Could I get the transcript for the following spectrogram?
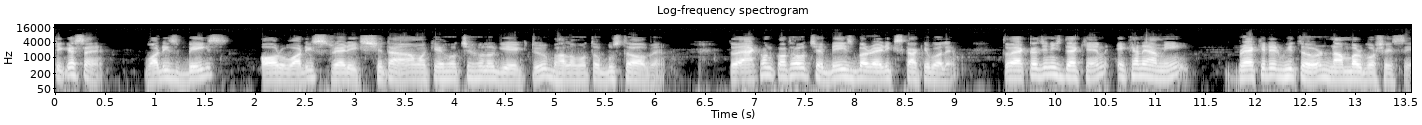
ঠিক আছে? What is base or what is radix সেটা আমাকে হচ্ছে হলো গিয়ে একটু ভালো মতো বুঝতে হবে। তো এখন কথা হচ্ছে বেস বা র্যাডিক্স কাকে বলে? তো একটা জিনিস দেখেন, এখানে আমি ব্র্যাকেটের ভিতর নাম্বার বসাইছি।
